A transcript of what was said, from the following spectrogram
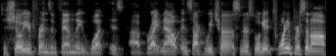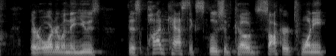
to show your friends and family what is up. Right now, In Soccer We Trust listeners will get 20% off their order when they use this podcast exclusive code Soccer20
